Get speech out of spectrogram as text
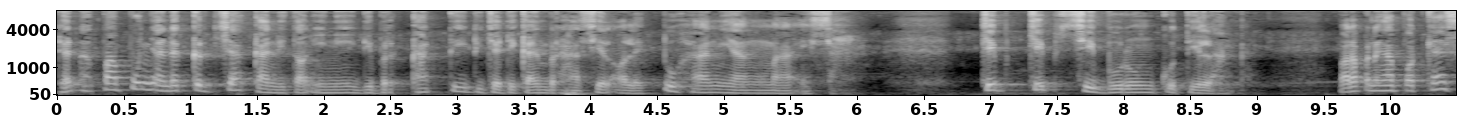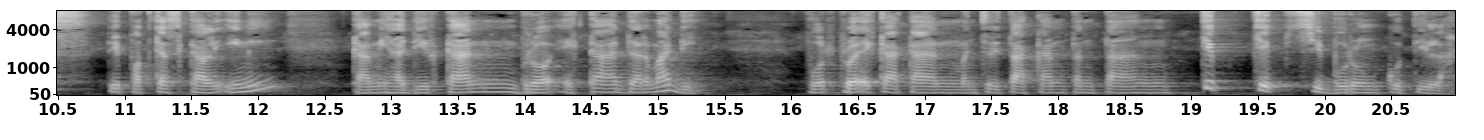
Dan apa pun yang Anda kerjakan di tahun ini diberkati, dijadikan berhasil oleh Tuhan Yang Maha Esa. Cip-cip si burung kutilang. Para pendengar podcast, di podcast kali ini kami hadirkan Bro Eka Darmadi. Bro Eka akan menceritakan tentang cip-cip si burung kutilang.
